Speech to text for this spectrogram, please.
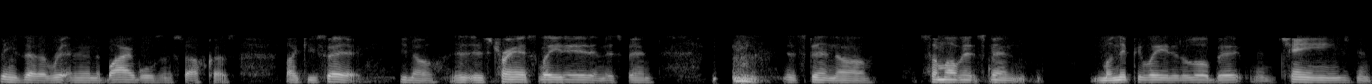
things that are written in the Bibles and stuff. Because, like you said, you know, it, it's translated and it's been it's been um, some of it's been manipulated a little bit and changed and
